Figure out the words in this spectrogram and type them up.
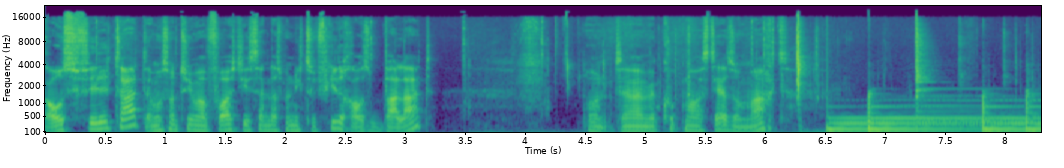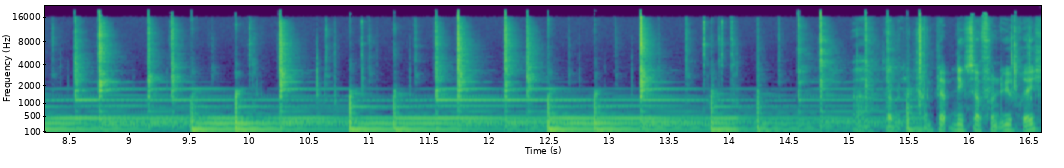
rausfiltert. Da muss man natürlich mal vorsichtig sein, dass man nicht zu viel rausballert. Und äh, wir gucken mal, was der so macht. bleibt nichts davon übrig.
